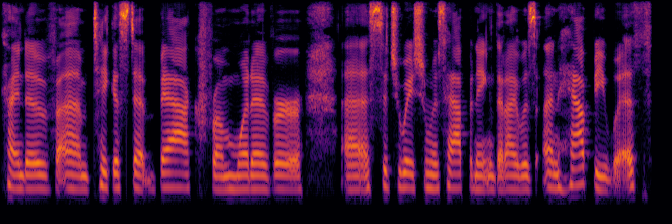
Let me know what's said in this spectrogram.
kind of um, take a step back from whatever uh, situation was happening that I was unhappy with,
